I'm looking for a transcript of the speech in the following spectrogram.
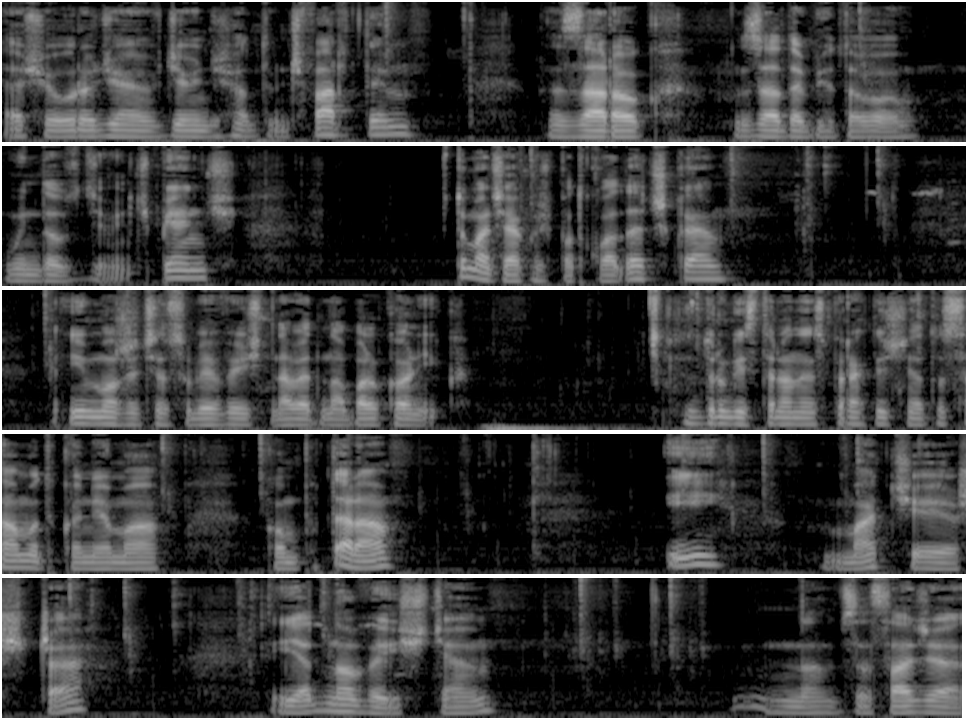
Ja się urodziłem w 94. Za rok zadebiutował Windows 9.5. Tu macie jakąś podkładeczkę i możecie sobie wyjść nawet na balkonik. Z drugiej strony jest praktycznie to samo, tylko nie ma komputera. I macie jeszcze jedno wyjście, na, w zasadzie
